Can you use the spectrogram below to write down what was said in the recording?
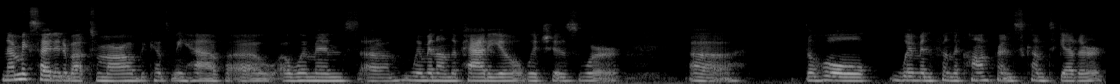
and I'm excited about tomorrow because we have a, a women's um, women on the patio, which is where uh, the whole women from the conference come together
